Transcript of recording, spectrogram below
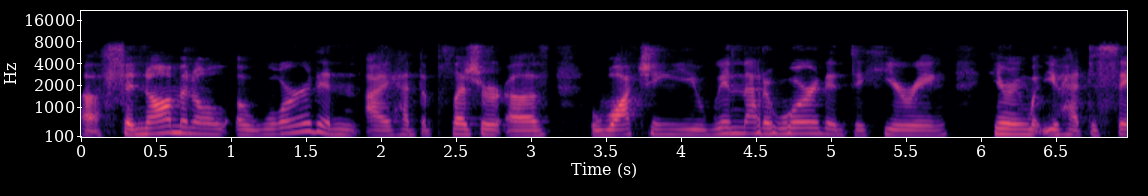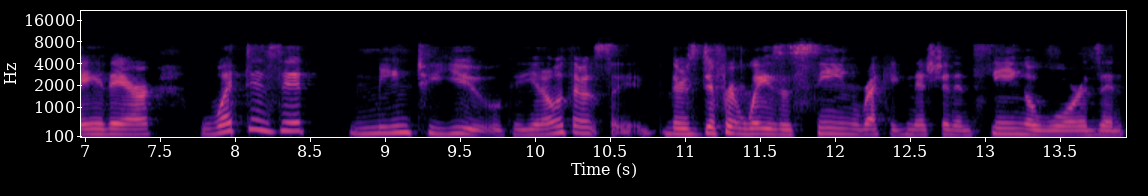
a, phenomenal award and i had the pleasure of watching you win that award and to hearing hearing what you had to say there. What does it mean to you? You know there's there's different ways of seeing recognition and seeing awards and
